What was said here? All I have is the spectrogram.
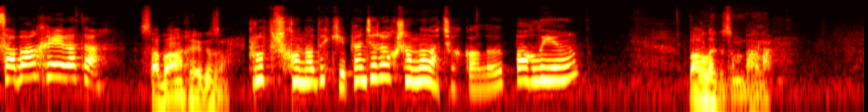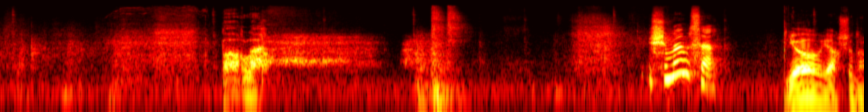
Sabahın xeyir ata. Sabahın xeyir qızım. Bura pusxanadır ki, pəncərə axşamdan açıq qalıb. Bağlayım. Bağla qızım, bağla. Bağla. Üşüməmsən? Yo, yaxşıdır.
